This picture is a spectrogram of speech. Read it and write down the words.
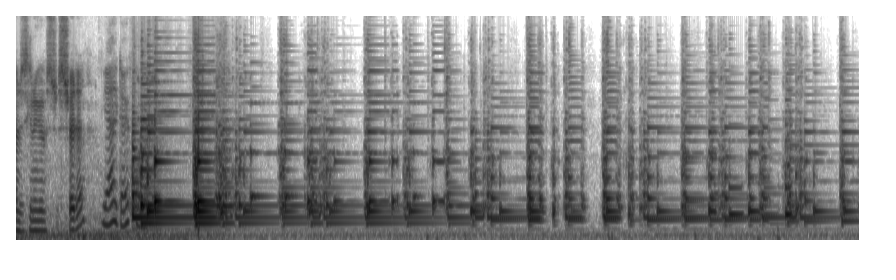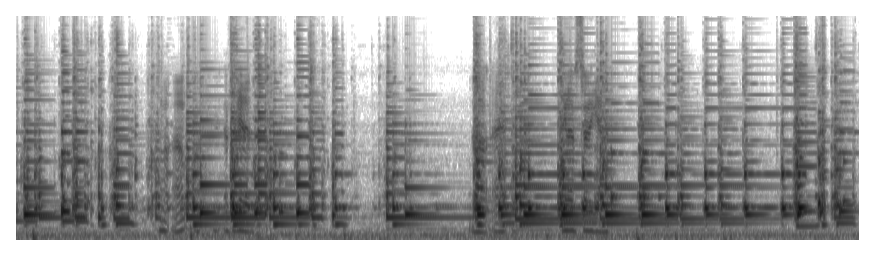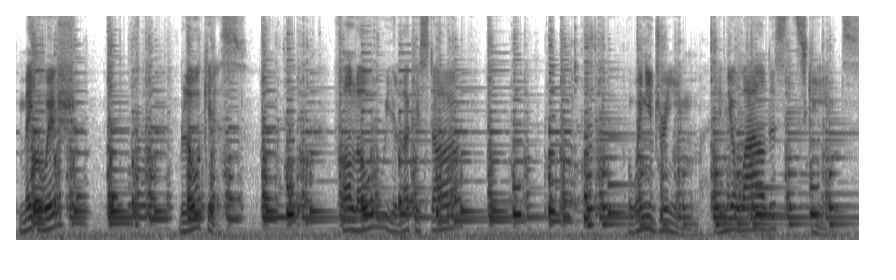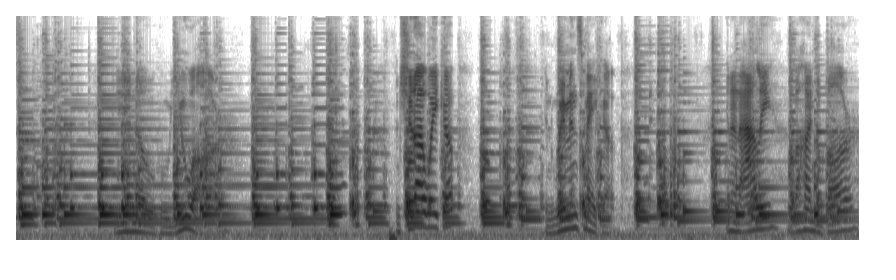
I'm just gonna go straight in. Yeah, go for it. Star. When you dream in your wildest schemes, do you know who you are? And should I wake up in women's makeup in an alley behind a bar?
